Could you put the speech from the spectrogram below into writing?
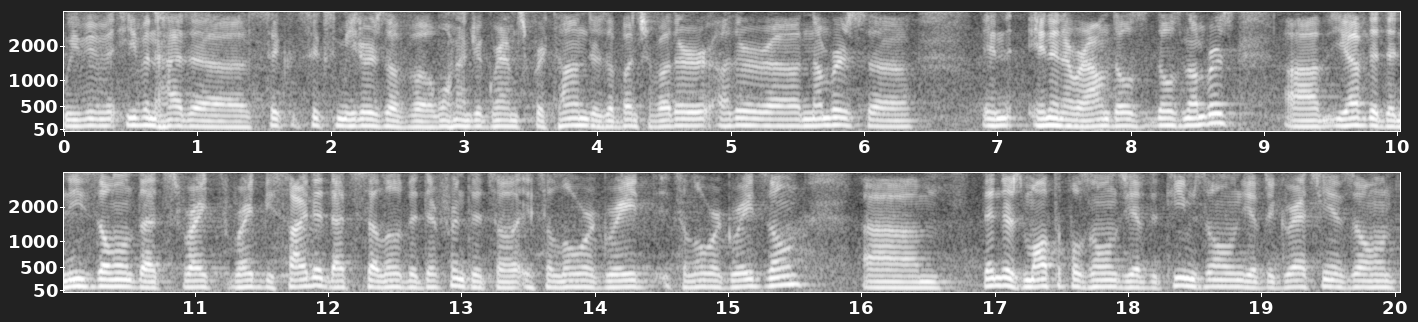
We've even, even had uh, six, six meters of uh, 100 grams per ton. There's a bunch of other other uh, numbers uh, in in and around those those numbers. Uh, you have the Denise zone that's right right beside it. That's a little bit different. It's a it's a lower grade it's a lower grade zone. Um, then there's multiple zones. You have the team zone, you have the Gratien zone.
